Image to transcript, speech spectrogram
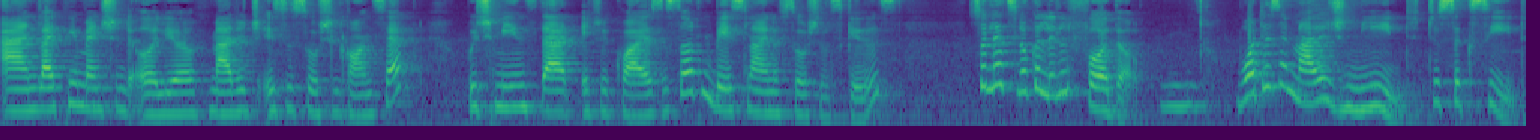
And like we mentioned earlier, marriage is a social concept, which means that it requires a certain baseline of social skills. So let's look a little further. Mm-hmm. What does a marriage need to succeed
